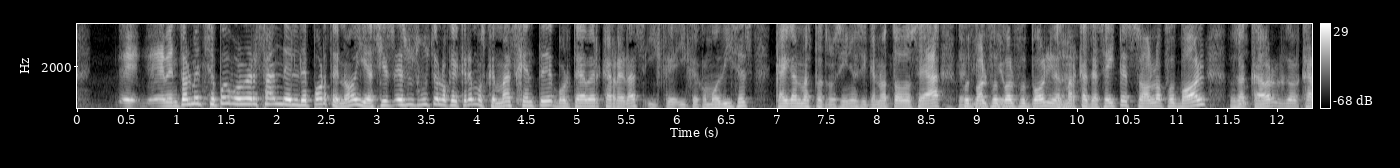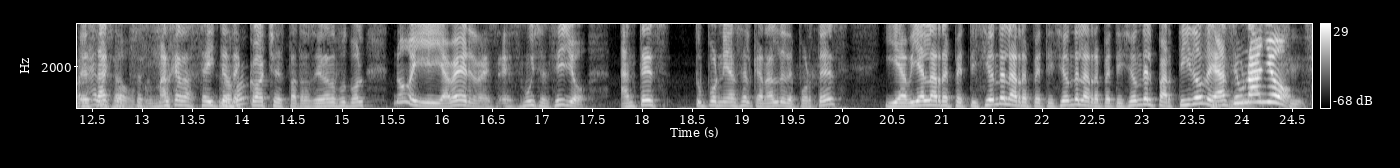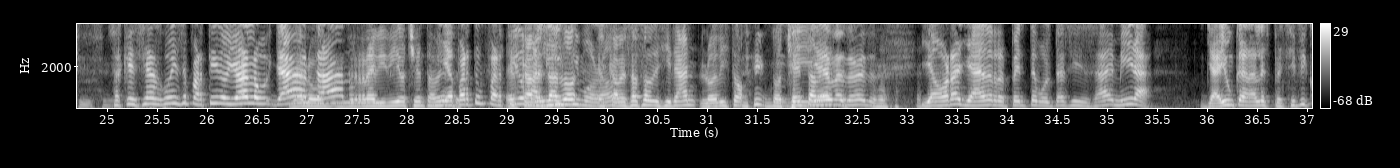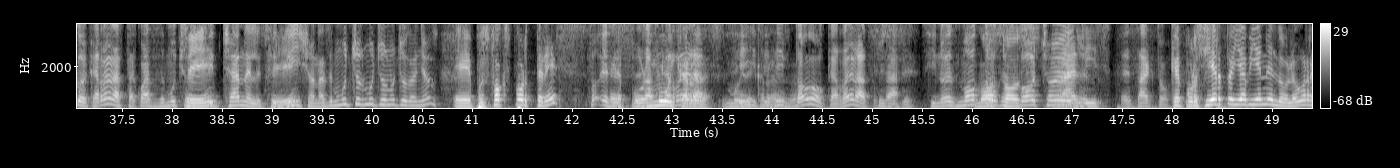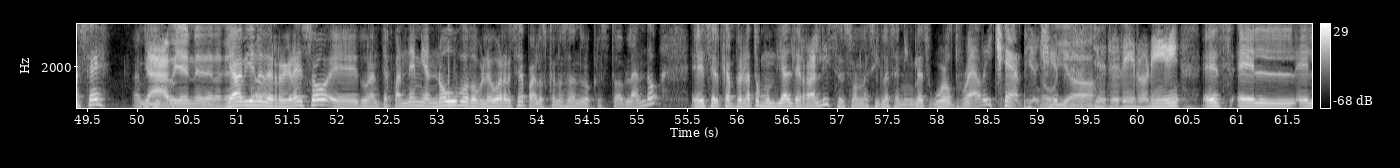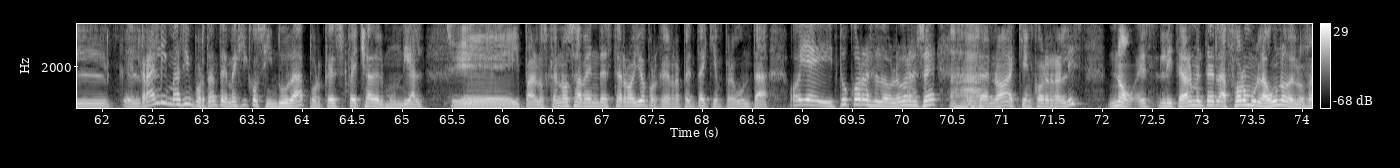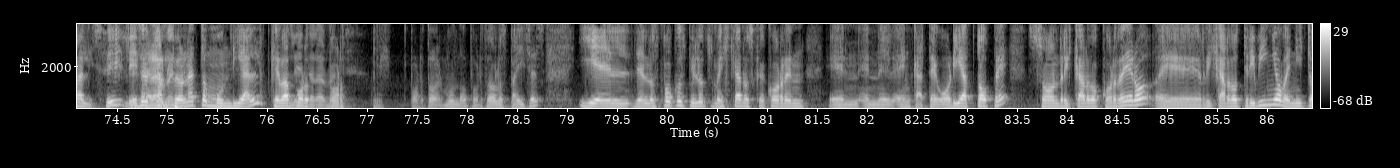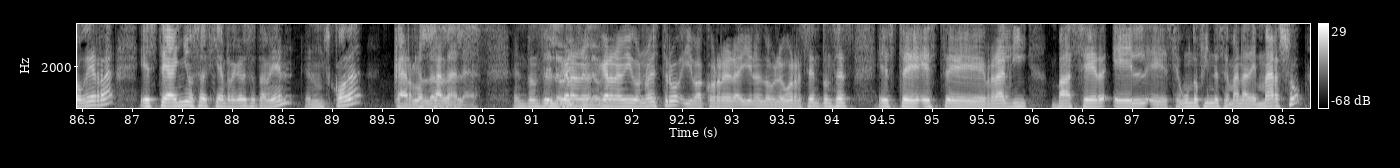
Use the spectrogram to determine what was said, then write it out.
eh, eventualmente se puede volver fan del deporte, ¿no? Y así es, eso es justo lo que queremos, que más gente voltee a ver carreras y que, y que como dices, caigan más patrocinios y que no todo sea fútbol, Definitivo. fútbol, fútbol y las marcas de aceites, solo fútbol, o sea, car- carnal, Exacto, o sea, pues, es- marcas es- aceites de coches patrocinando fútbol. No, y, y a ver, es, es muy sencillo. Antes tú ponías el canal de deportes y había la repetición de la repetición de la repetición del partido de hace un año. Sí, sí, sí. O sea, que decías, güey, ese partido ya lo, ya, Ya lo reviví 80 Y veces. aparte un partido el cabezazo, malísimo, ¿no? El cabezazo de Zidane lo he visto 80 millones veces. Y ahora ya de repente volteas y dices, ay, mira, ya hay un canal específico de carreras. ¿Te acuerdas? Hace mucho, Sí. Speed Channel, Speed Sí. Vision, hace muchos, muchos, muchos años. Eh, pues Fox Sport 3 Es, es, puras es muy carreras. muy sí, sí, carreras, sí, ¿no? todo, carreras. O sea, si no es motos, Motos, es coches, rallies. es- exacto. Que por cierto ya viene el WRC. Ya viene de regreso. Ya viene de regreso. eh, durante pandemia no hubo WRC, para los que no saben de lo que estoy hablando. Es el Campeonato Mundial de Rallies, esas son las siglas en inglés, World Rally Championship. Oh, yeah. Es el, el- el rally más importante de México, sin duda, porque es fecha del Mundial. Sí. Eh, y para los que no saben de este rollo, porque de repente hay quien pregunta, oye, ¿y tú corres el WRC? Ajá. O sea, ¿no? ¿A quién corre rallies? No, es literalmente es la Fórmula 1 de los rallies. Sí, Es el campeonato mundial que va por, pues, por todo el mundo, por todos los países. Y el de los pocos pilotos mexicanos que corren en, en categoría tope son Ricardo Cordero, eh, Ricardo Triviño, Benito Guerra. Este año, ¿sabes quién regresa también? En un Skoda. Carlos Carlos Salas. Salas. Entonces, Sí sí gran amigo nuestro y va a correr ahí en el WRC. Entonces, este, este rally va a ser el eh, segundo fin de semana de marzo,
